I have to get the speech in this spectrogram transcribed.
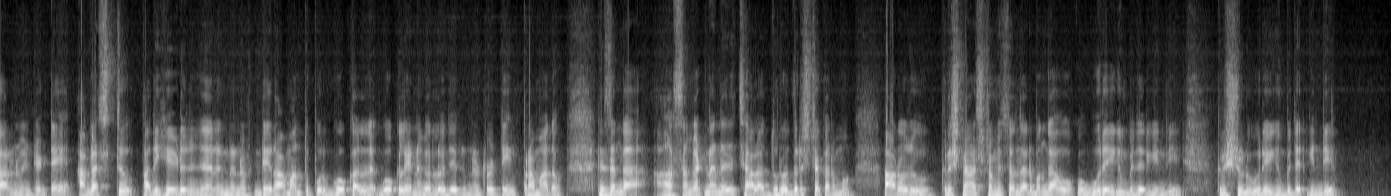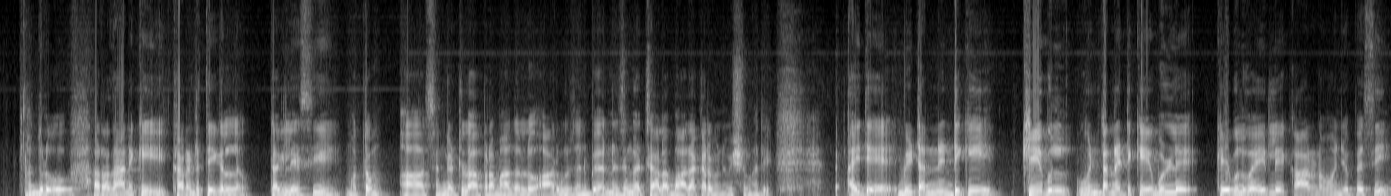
కారణం ఏంటంటే ఆగస్టు పదిహేడున జరిగినటువంటి రామంతపూర్ గోకల్ గోఖలే నగర్లో జరిగినటువంటి ప్రమాదం. నిజంగా ఆ సంఘటన అనేది చాలా దురదృష్టకరము. ఆ రోజు కృష్ణాష్టమి సందర్భంగా ఒక ఊరేగింపు జరిగింది. కృష్ణుడు ఊరేగింపు జరిగింది. అందులో రథానికి కరెంటు తీగలు తగిలేసి మొత్తం ఆ సంఘటన ఆ ప్రమాదంలో ఆరుగురు చనిపోయారు. నిజంగా చాలా బాధాకరమైన విషయం అది. అయితే వీటన్నింటికి కేబుల్ ఇంటర్నెట్ కేబుల్లే కేబుల్ వైర్లే కారణం అని చెప్పేసి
